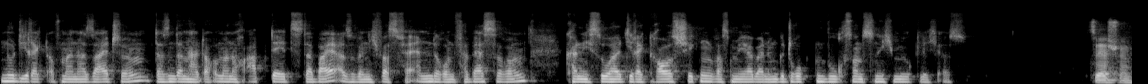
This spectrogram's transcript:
nur direkt auf meiner Seite. Da sind dann halt auch immer noch Updates dabei. Also wenn ich was verändere und verbessere, kann ich so halt direkt rausschicken, was mir ja bei einem gedruckten Buch sonst nicht möglich ist. Sehr schön.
